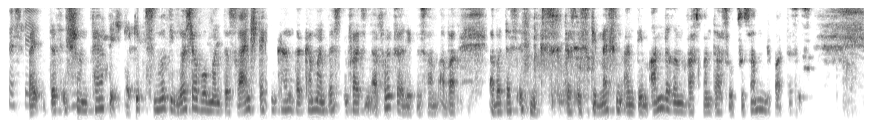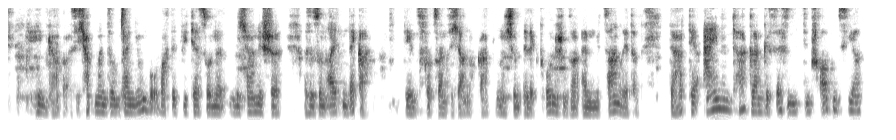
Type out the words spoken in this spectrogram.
Verstehe. Weil das ist schon fertig. Da gibt's nur die Löcher, wo man das reinstecken kann. Da kann man bestenfalls ein Erfolgserlebnis haben. Aber, aber das ist nichts. Das ist gemessen an dem anderen, was man da so zusammengebracht. Das ist Hingabe. Also ich habe mal so einen kleinen Jungen beobachtet, wie der so eine mechanische, also so einen alten Wecker, den es vor 20 Jahren noch gab, nicht so einen elektronischen, sondern einen mit Zahnrädern. Der hat der einen Tag lang gesessen mit dem Schraubenzieher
